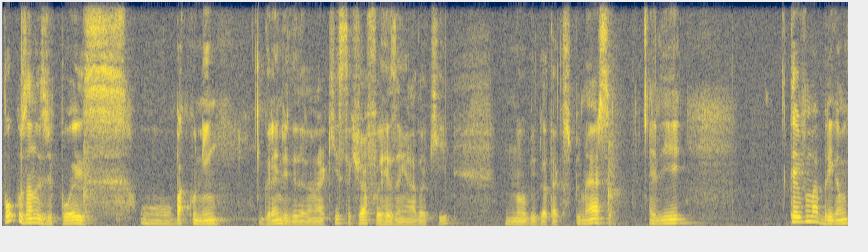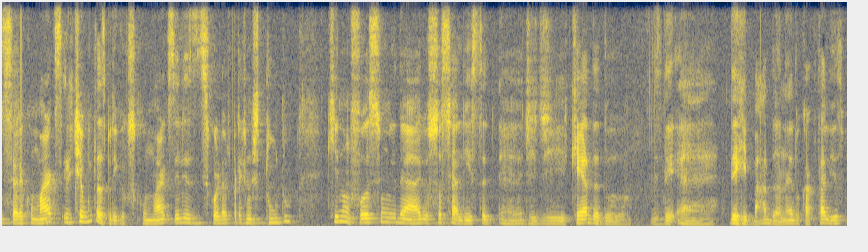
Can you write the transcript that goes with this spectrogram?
Poucos anos depois, o Bakunin, o grande líder anarquista, que já foi resenhado aqui no Biblioteca Submersa, ele teve uma briga muito séria com Marx. Ele tinha muitas brigas com Marx, eles discordaram praticamente tudo que não fosse um ideário socialista é, de, de, queda do de, é, derribada né, do capitalismo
